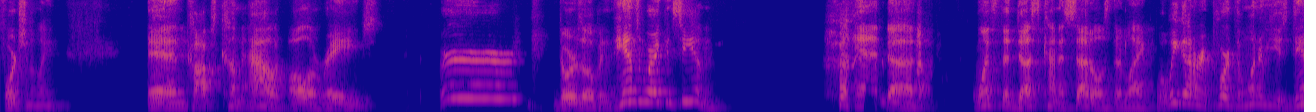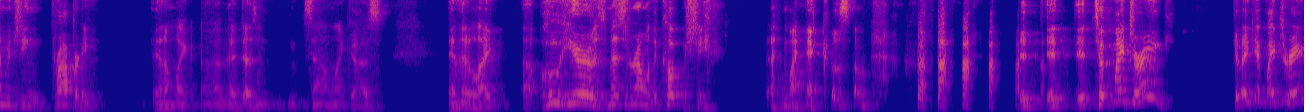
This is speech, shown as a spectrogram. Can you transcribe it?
fortunately. And cops come out all a rage. Doors open, hands where I can see them. and uh, once the dust kind of settles, they're like, "Well, we got to report that one of you is damaging property." And I'm like, uh, "That doesn't sound like us." And they're like, uh, "Who here is messing around with the coke machine?" my head goes up. it, it it took my drink. Can I get my drink?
